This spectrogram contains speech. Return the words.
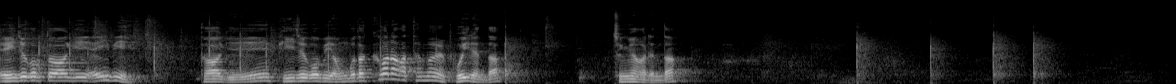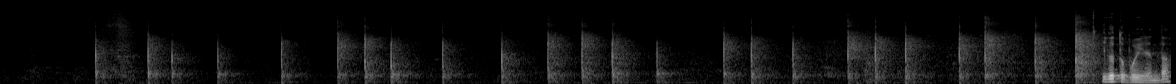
A제곱 더하기 AB 더하기 B제곱이 0보다 크거나 같음을 보이랜다? 증명하랜다 이것도 보이랜다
